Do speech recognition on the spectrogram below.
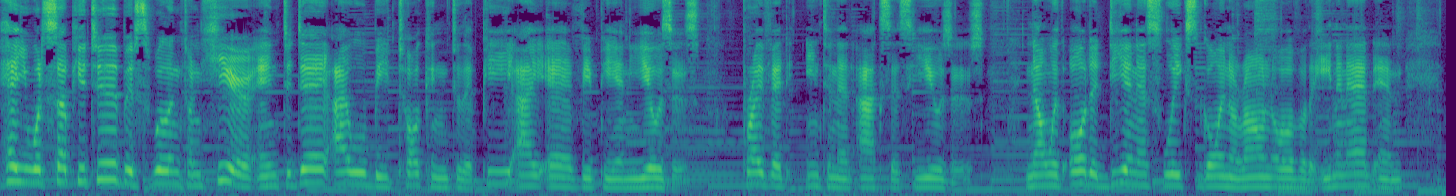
Hey, what's up YouTube? It's Willington here and today I will be talking to the PIA VPN users, private internet access users. Now with all the DNS leaks going around all over the internet and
